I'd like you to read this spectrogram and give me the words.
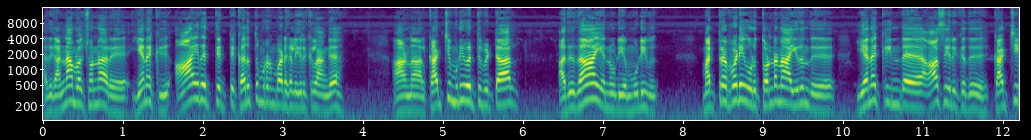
அதுக்கு அண்ணாமலை சொன்னார் எனக்கு ஆயிரத்தெட்டு கருத்து முரண்பாடுகள் இருக்கலாங்க. ஆனால் கட்சி முடிவெடுத்து விட்டால் அதுதான் என்னுடைய முடிவு. மற்றபடி ஒரு தொண்டனாக இருந்து எனக்கு இந்த ஆசை இருக்குது கட்சி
